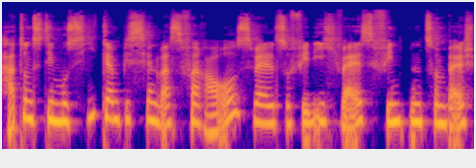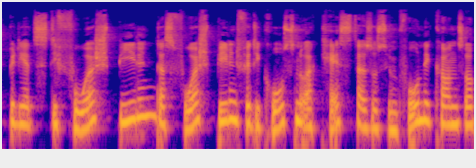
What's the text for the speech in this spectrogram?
hat uns die Musik ein bisschen was voraus, weil soviel ich weiß, finden zum Beispiel jetzt die Vorspielen, das Vorspielen für die großen Orchester, also Symphoniker und so,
